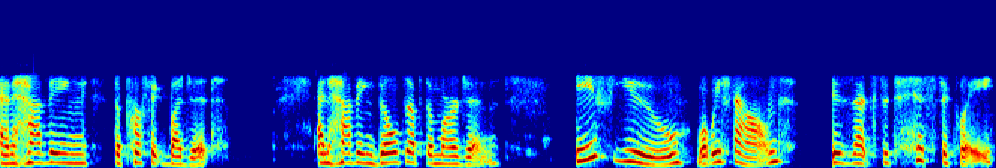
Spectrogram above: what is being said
and having the perfect budget and having built up the margin. If you, what we found is that statistically,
